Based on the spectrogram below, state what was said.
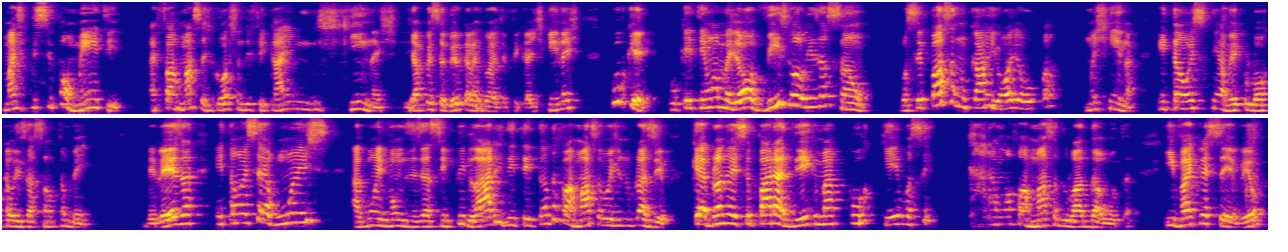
mas principalmente as farmácias gostam de ficar em esquinas. Já percebeu que elas gostam de ficar em esquinas? Por quê? Porque tem uma melhor visualização. Você passa no carro e olha, opa, uma esquina. Então, isso tem a ver com localização também. Beleza? Então, essas são algumas, algumas, vamos dizer assim, pilares de ter tanta farmácia hoje no Brasil. Quebrando esse paradigma, porque você, cara, uma farmácia do lado da outra. E vai crescer, viu?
